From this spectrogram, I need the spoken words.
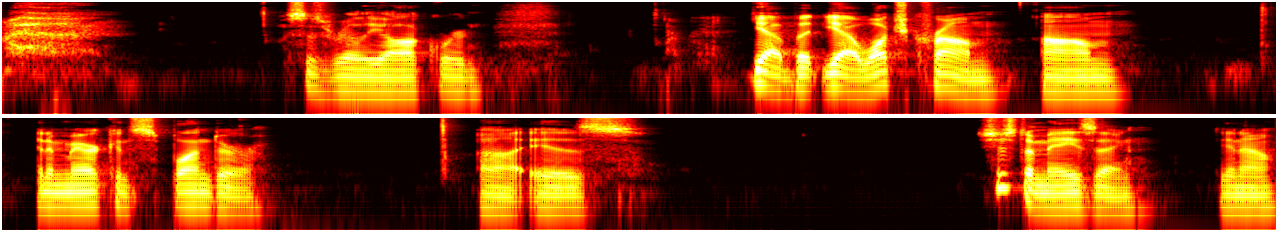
This is really awkward. Yeah, but yeah, watch Crumb. Um, an American Splendor uh, is it's just amazing. You know,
